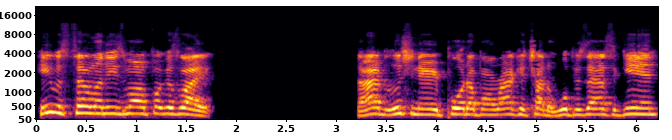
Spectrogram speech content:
He was telling these motherfuckers like the evolutionary pulled up on Rocket, tried to whoop his ass again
